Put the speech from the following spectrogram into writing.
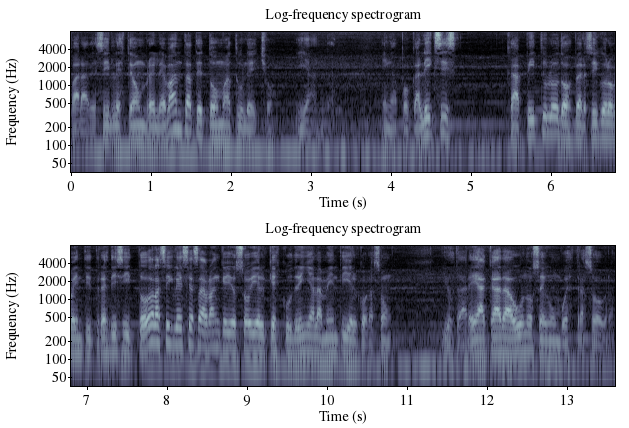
para decirle a este hombre, levántate, toma tu lecho y anda. En Apocalipsis capítulo 2 versículo 23 dice, todas las iglesias sabrán que yo soy el que escudriña la mente y el corazón, y os daré a cada uno según vuestras obras.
